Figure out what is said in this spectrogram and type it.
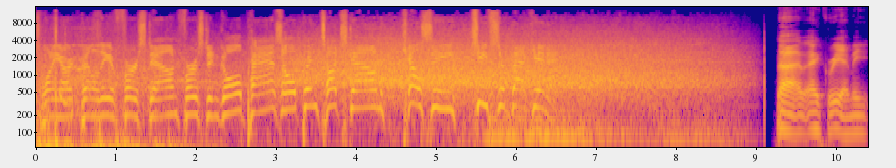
20 yard penalty, a first down, first and goal, pass, open, touchdown, Kelce, Chiefs are back in it. Uh, I agree. I mean,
